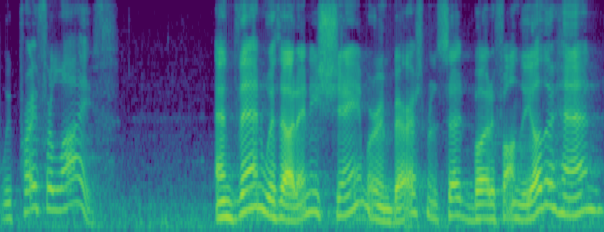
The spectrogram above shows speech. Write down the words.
We pray for life. And then without any shame or embarrassment said, but if on the other hand,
